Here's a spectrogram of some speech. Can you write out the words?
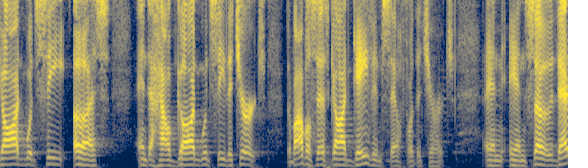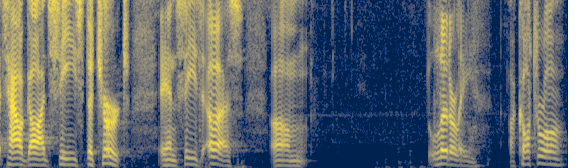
God would see us and to how God would see the church. The Bible says God gave himself for the church. And, and so that's how God sees the church and sees us. Um, literally, a cultural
